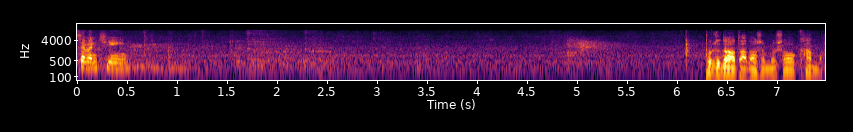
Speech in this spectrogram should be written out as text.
Seventeen. 不知道打到什么时候，看吧。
